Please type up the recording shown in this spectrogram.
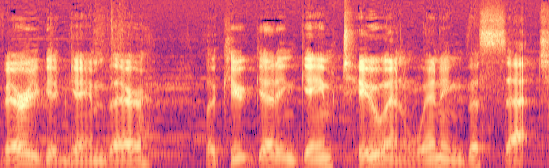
Very good game there. Lacoot getting game two and winning this set.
